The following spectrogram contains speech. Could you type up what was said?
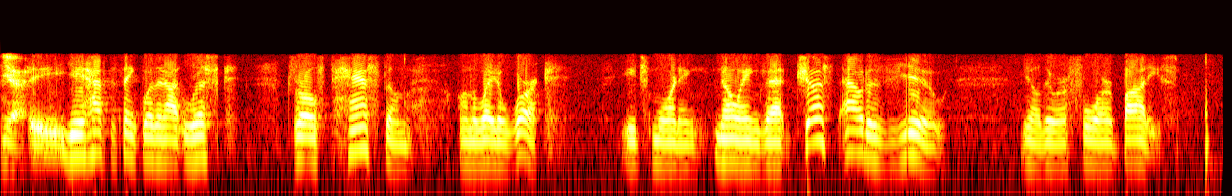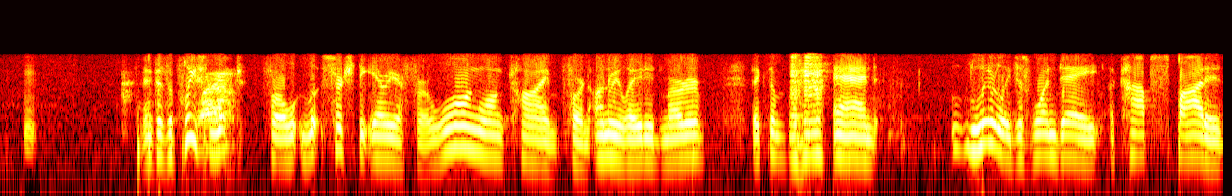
Yeah. Uh, You have to think whether or not Lisk drove past them on the way to work each morning, knowing that just out of view, you know, there were four bodies. Hmm. And because the police Wow. looked for searched the area for a long, long time for an unrelated murder victim, Mm-hmm. and literally just one day, a cop spotted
